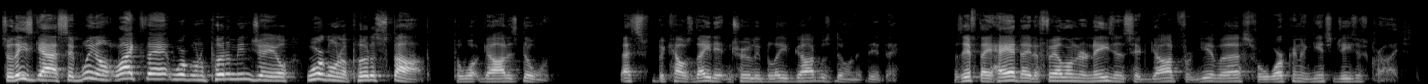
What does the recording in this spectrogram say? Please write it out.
So these guys said, We don't like that. We're going to put them in jail. We're going to put a stop to what God is doing. That's because they didn't truly believe God was doing it, did they? Because if they had, they'd have fell on their knees and said, God, forgive us for working against Jesus Christ.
